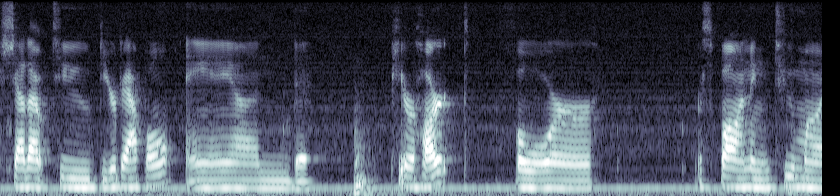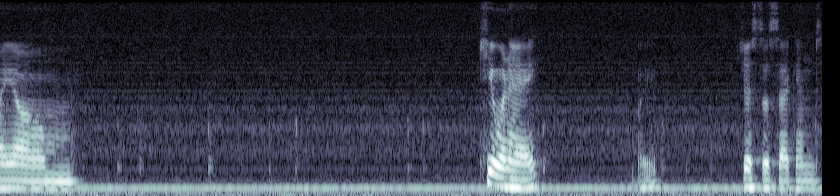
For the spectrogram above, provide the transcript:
shout out to Dear Dapple and Pure Heart for responding to my um, Q&A. Wait, just a second.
